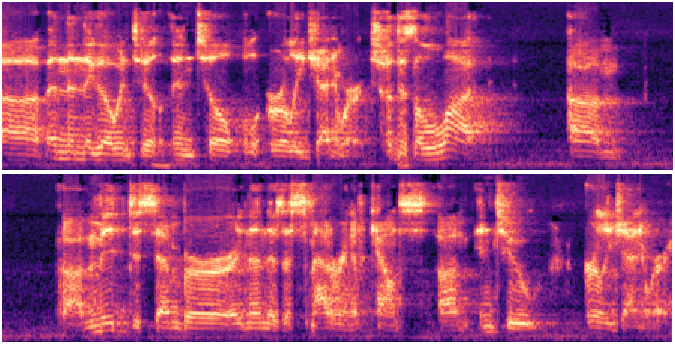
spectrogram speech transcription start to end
uh, and then they go until until early January. So there's a lot um, uh, mid December, and then there's a smattering of counts um, into early January.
